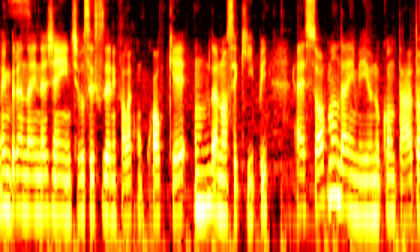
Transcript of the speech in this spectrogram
Lembrando ainda, gente, se vocês quiserem falar com qualquer um da nossa equipe, é só mandar e-mail no contato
